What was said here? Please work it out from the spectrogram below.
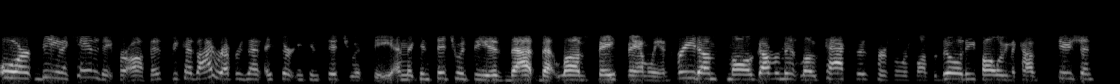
or being a candidate for office because I represent a certain constituency, and the constituency is that that loves faith, family, and freedom, small government, low taxes, personal responsibility, following the Constitution.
